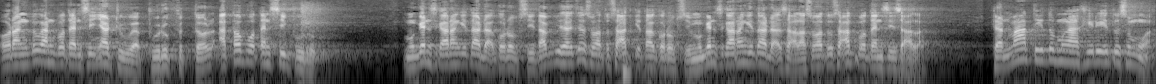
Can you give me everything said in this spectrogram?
Orang itu kan potensinya dua, buruk betul atau potensi buruk. Mungkin sekarang kita ada korupsi, tapi saja suatu saat kita korupsi. Mungkin sekarang kita ada salah, suatu saat potensi salah. Dan mati itu mengakhiri itu semua.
